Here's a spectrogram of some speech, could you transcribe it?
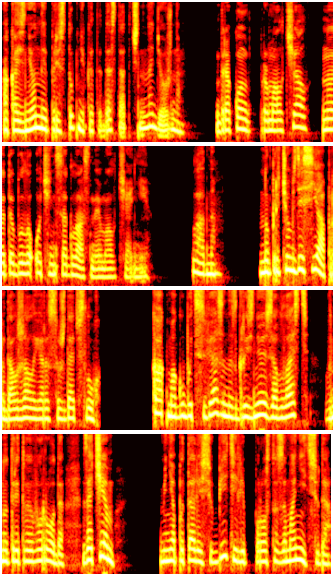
«А казненный преступник — это достаточно надежно. Дракон промолчал, но это было очень согласное молчание. «Ладно. Но при чем здесь я?» — продолжала я рассуждать вслух. «Как могу быть связана с грызнёй за власть внутри твоего рода? Зачем меня пытались убить или просто заманить сюда?»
